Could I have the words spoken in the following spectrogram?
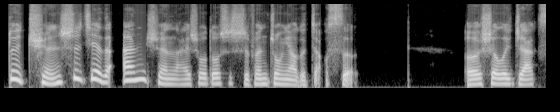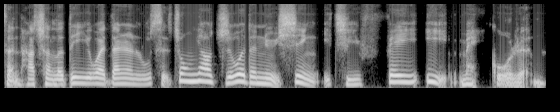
对全世界的安全来说都是十分重要的角色。而 Shirley Jackson，她成了第一位担任如此重要职位的女性以及非裔美国人。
